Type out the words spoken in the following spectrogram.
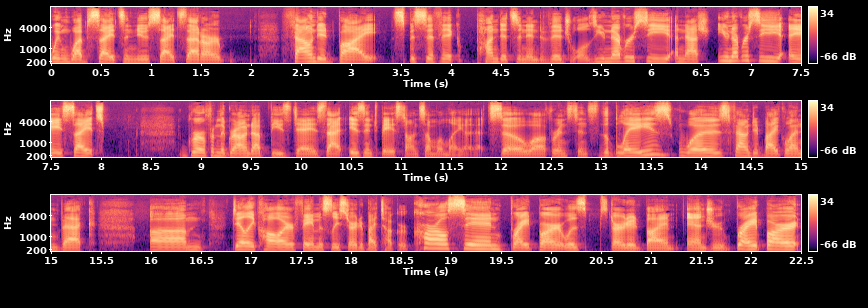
wing websites and news sites that are founded by specific pundits and individuals. You never see a nat- you never see a site grow from the ground up these days that isn't based on someone like that. So, uh, for instance, The Blaze was founded by Glenn Beck. Um, Daily Caller, famously started by Tucker Carlson. Breitbart was started by Andrew Breitbart.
